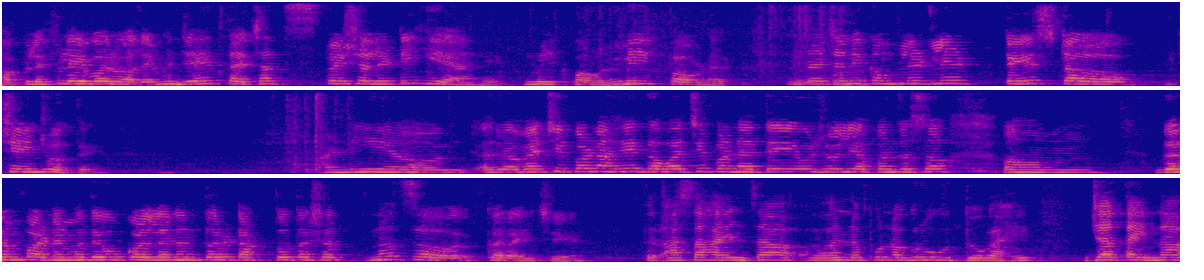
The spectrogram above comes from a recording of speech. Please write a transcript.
आपले फ्लेवर वाले म्हणजे त्याच्यात स्पेशालिटी ही आहे. मिल्क पावडर मिल्क पावडर त्याच्याने कम्प्लिटली टेस्ट चेंज होते. आणि रव्याची पण आहे गव्हाची पण आहे. ते युजली आपण जसं गरम पाण्यामध्ये उकळल्यानंतर टाकतो तशातनच करायची. तर असा हा यांचा अन्नपूर्णा गृह उद्योग आहे ज्या ताईंना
